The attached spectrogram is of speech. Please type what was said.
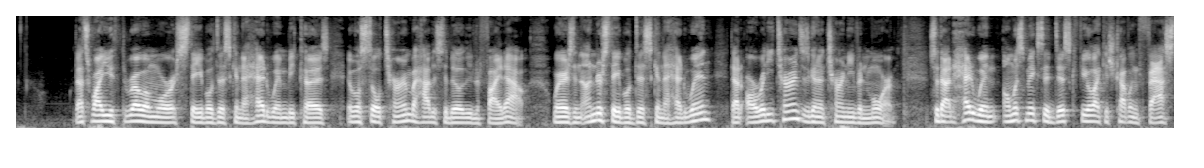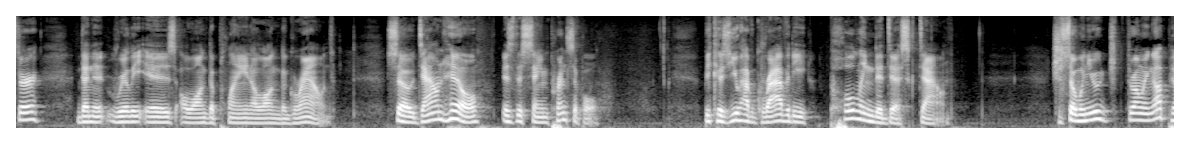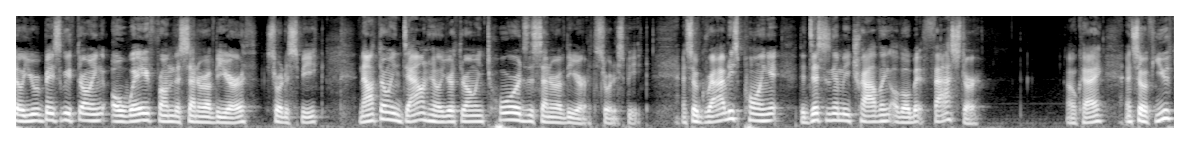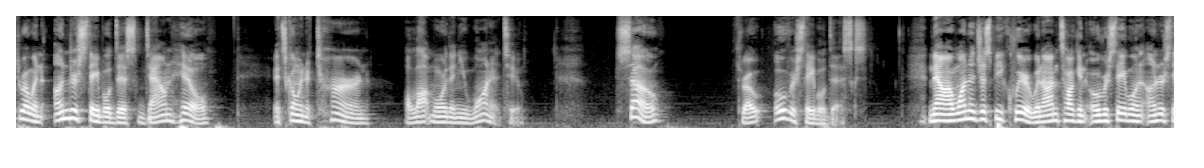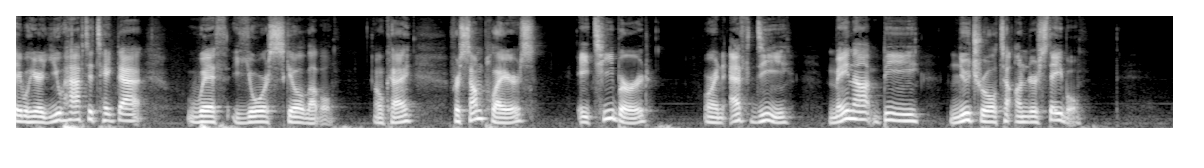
That's why you throw a more stable disc in a headwind because it will still turn but have the stability to fight out. Whereas an understable disc in the headwind that already turns is going to turn even more. So that headwind almost makes the disc feel like it's traveling faster than it really is along the plane, along the ground. So downhill is the same principle because you have gravity pulling the disc down. So when you're throwing uphill, you're basically throwing away from the center of the earth, so to speak. Now throwing downhill, you're throwing towards the center of the earth, so to speak. And so gravity's pulling it. The disc is going to be traveling a little bit faster. Okay? And so if you throw an understable disc downhill, it's going to turn a lot more than you want it to. So throw overstable discs. Now, I want to just be clear when I'm talking overstable and understable here, you have to take that with your skill level. Okay? For some players, a T bird or an FD may not be neutral to understable.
